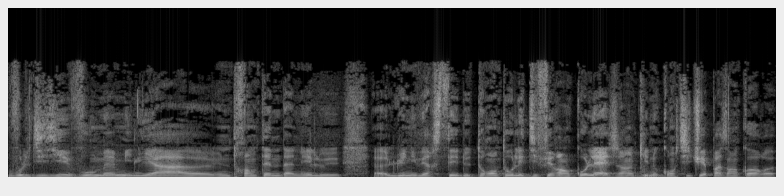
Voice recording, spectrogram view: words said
Vous le disiez vous-même, il y a une trentaine d'années, l'université de Toronto, les différents collèges hein, qui ne mhm. constituaient pas encore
